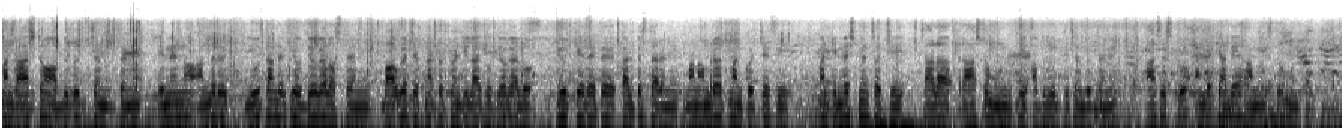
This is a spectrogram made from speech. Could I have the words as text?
మన రాష్ట్రం అభివృద్ధి చెందుతుంది. ఎన్నెన్నో అందరూ యూత్ అందరికీ ఉద్యోగాలు వస్తాయని బాబు గారు చెప్పినట్టు ట్వంటీ లాక్ ఉద్యోగాలు యూత్కి ఏదైతే కల్పిస్తారని మన అమరావతి మనకు వచ్చేసి మనకి ఇన్వెస్ట్మెంట్స్ వచ్చి చాలా రాష్ట్రం ముందుకు అభివృద్ధి చెందుతుందని ఆశిస్తూ అందరికీ అదే హామీ ఇస్తూ ముందుకు వెళ్తున్నాను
